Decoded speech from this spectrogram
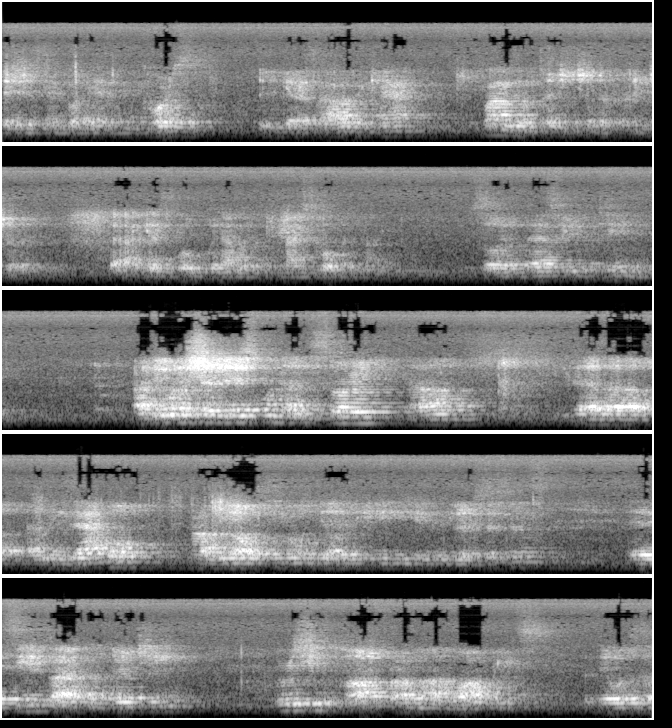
They're just gonna go ahead and, of course, they can get us out if they can, as long as they don't touch each other, hurt each other. That, I guess, we'll, we have a nice goal at night. So as we continue. I do want to share this one, uh, story, um, because, uh, as an example, uh, we always see most of the other PD giving their assistance. It seems like on the we received a call from, uh, Walgreens, that there was a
